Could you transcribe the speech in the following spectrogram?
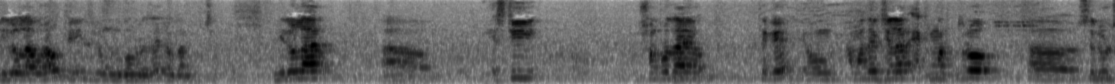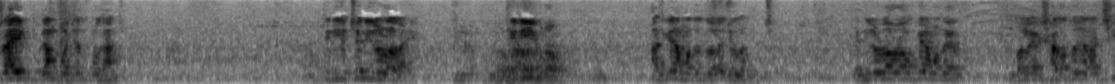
নিরোলা ওরাও তিনি তৃণমূল কংগ্রেসে যোগদান করছেন। নিরোলার এসটি সম্প্রদায় থেকে এবং আমাদের জেলার একমাত্র শিডিউল ট্রাইব গ্রাম পঞ্চায়েত প্রধান। তিনি হচ্ছেন নিরোলা রায়। তিনি আজকে আমাদের দলে যোগদান করছেন। এই নীলরা ওরাওকে আমাদের দলে স্বাগত জানাচ্ছি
